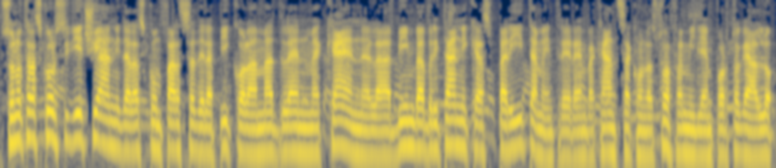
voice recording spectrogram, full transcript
Sono trascorsi dieci anni dalla scomparsa della piccola Madeleine McCann, la bimba britannica sparita mentre era in vacanza con la sua famiglia in Portogallo.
